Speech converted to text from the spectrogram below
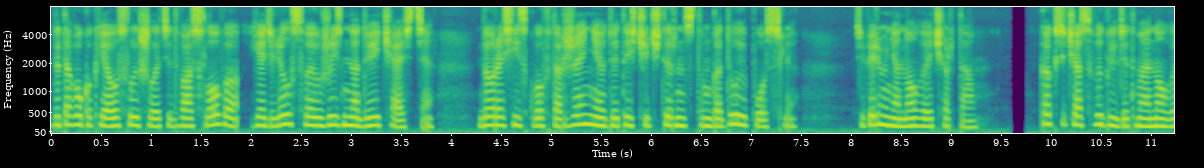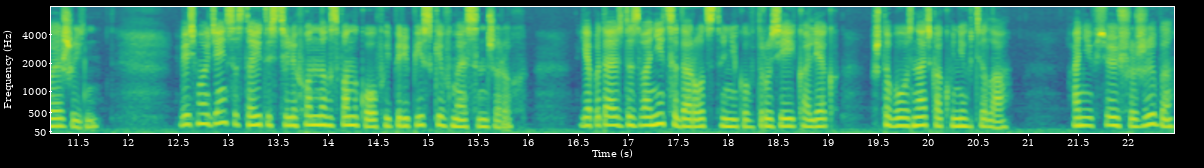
До того, как я услышал эти два слова, я делил свою жизнь на две части. До российского вторжения в 2014 году и после. Теперь у меня новая черта. Как сейчас выглядит моя новая жизнь? Весь мой день состоит из телефонных звонков и переписки в мессенджерах. Я пытаюсь дозвониться до родственников, друзей и коллег, чтобы узнать, как у них дела — они все еще живы?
